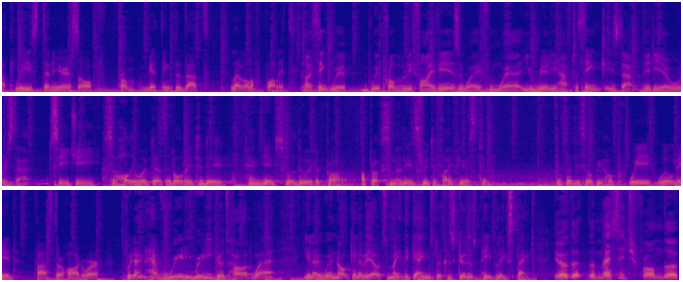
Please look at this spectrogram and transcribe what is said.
at least 10 years off from getting to that level of quality. I think we're, we're probably five years away from where you really have to think is that video or is that CG? So Hollywood does it already today, and games will do it appro approximately in three to five years too. That's at least what we hope. We will need faster hardware. If we don't have really, really good hardware, you know, we're not going to be able to make the games look as good as people expect. You know, the, the message from the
